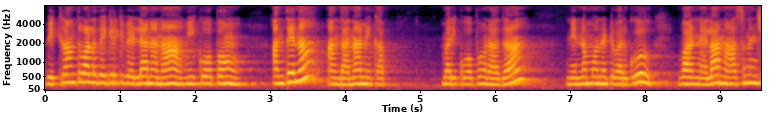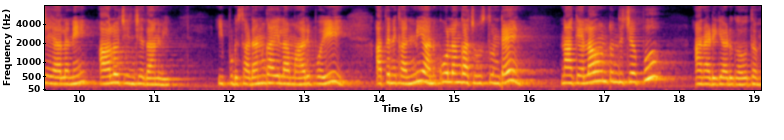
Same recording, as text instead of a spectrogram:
విక్రాంత్ వాళ్ళ దగ్గరికి వెళ్ళాననా నీ కోపం? అంతేనా? అంద అనామిక మరి కోపం రాదా? నిన్న మొన్నటి వరకు వాణ్ణి ఎలా నాశనం చేయాలని ఆలోచించేదానివి. ఇప్పుడు సడన్గా ఇలా మారిపోయి అతనికి అన్నీ అనుకూలంగా చూస్తుంటే నాకెలా ఉంటుంది చెప్పు? అని అడిగాడు గౌతమ్.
